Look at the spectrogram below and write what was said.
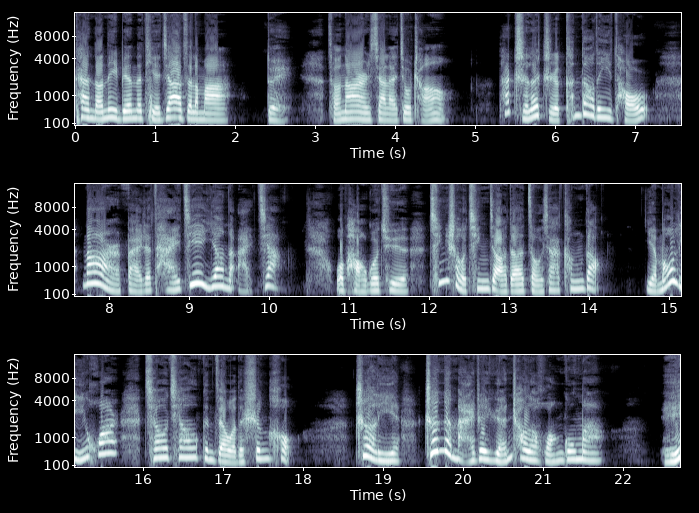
看到那边的铁架子了吗？对，从那儿下来就成。他指了指坑道的一头，那儿摆着台阶一样的矮架。我跑过去，轻手轻脚地走下坑道。野猫梨花悄悄跟在我的身后。这里真的埋着元朝的皇宫吗？诶，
